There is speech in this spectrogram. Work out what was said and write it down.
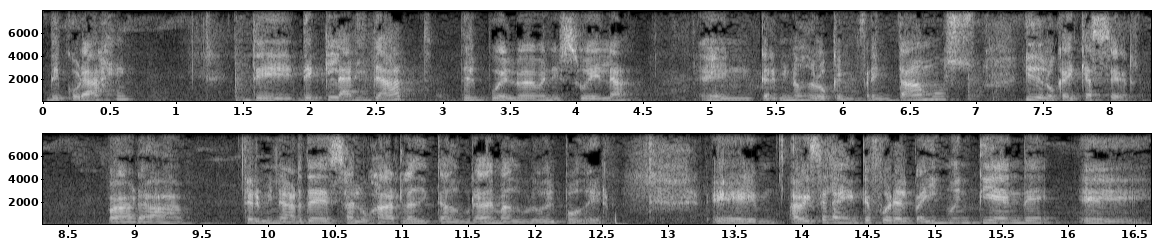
de coraje, de, claridad del pueblo de Venezuela en términos de lo que enfrentamos y de lo que hay que hacer para terminar de desalojar la dictadura de Maduro del poder. Eh, a veces la gente fuera del país no entiende eh,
